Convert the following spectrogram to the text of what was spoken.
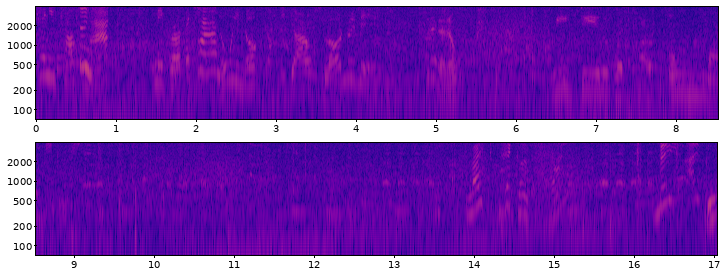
Can you toss an axe? Me brother can. No, we knocked up the Jarl's laundry maid. I don't know. We deal with our own monsters. Like pickled herring? May I Don't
